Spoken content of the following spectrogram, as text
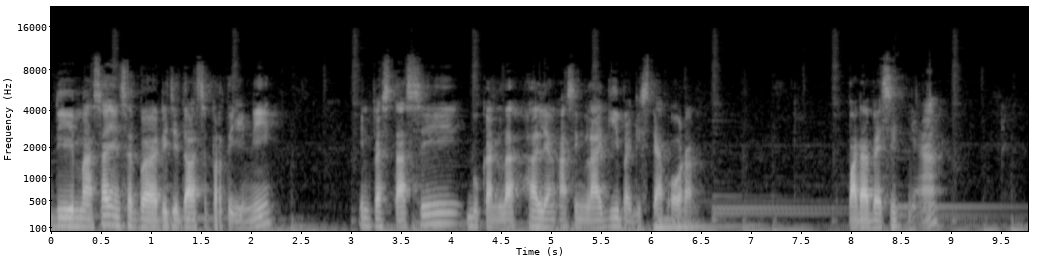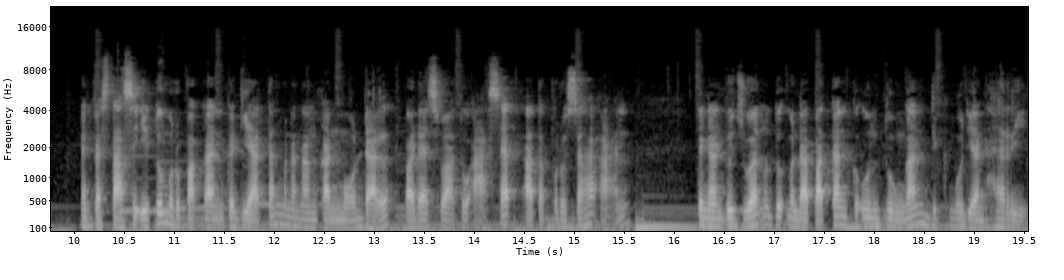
di masa yang serba digital seperti ini, investasi bukanlah hal yang asing lagi bagi setiap orang. Pada basicnya, investasi itu merupakan kegiatan menanamkan modal pada suatu aset atau perusahaan dengan tujuan untuk mendapatkan keuntungan di kemudian hari.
